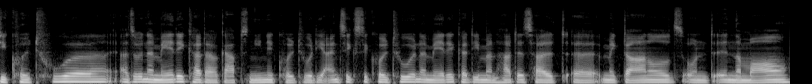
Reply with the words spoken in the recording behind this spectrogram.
die Kultur. Also in Amerika, da gab es nie eine Kultur. Die einzigste Kultur in Amerika, die man hat, ist halt äh, McDonalds und in der Mall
